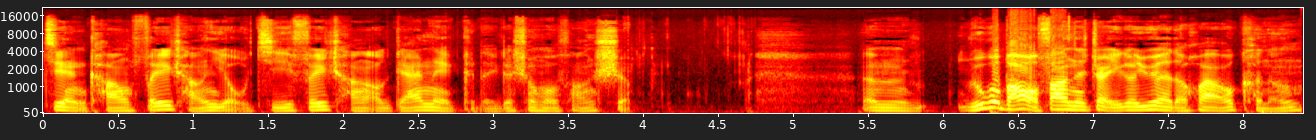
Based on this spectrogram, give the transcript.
健康、非常有机、非常 organic 的一个生活方式。嗯，如果把我放在这儿一个月的话，我可能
